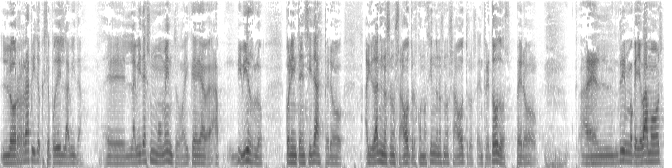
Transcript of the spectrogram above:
lo rápido que se puede ir la vida. Eh, la vida es un momento, hay que vivirlo con intensidad, pero ayudándonos unos a otros, conociéndonos unos a otros, entre todos, pero el ritmo que llevamos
